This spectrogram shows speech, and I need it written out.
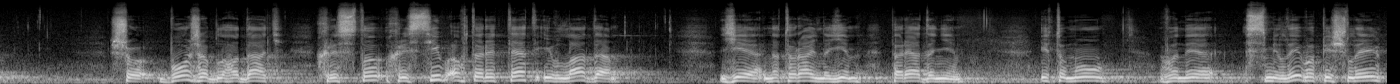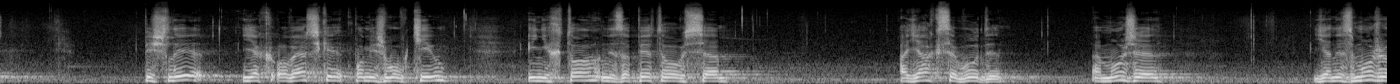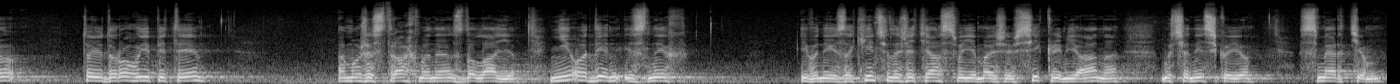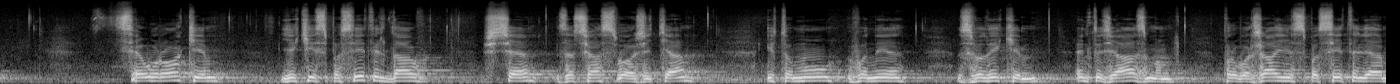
що Божа благодать, Христо, Христів авторитет і влада є натурально їм передані. І тому вони сміливо пішли, пішли, як овечки поміж вовків, і ніхто не запитувався, а як це буде? А може, я не зможу тою дорогою піти, а може, страх мене здолає. Ні один із них, і вони закінчили життя своє майже всі, крім Йоанна, мученицькою смертю. Це уроки, які Спаситель дав ще за час свого життя, і тому вони з великим ентузіазмом проважають Спасителя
